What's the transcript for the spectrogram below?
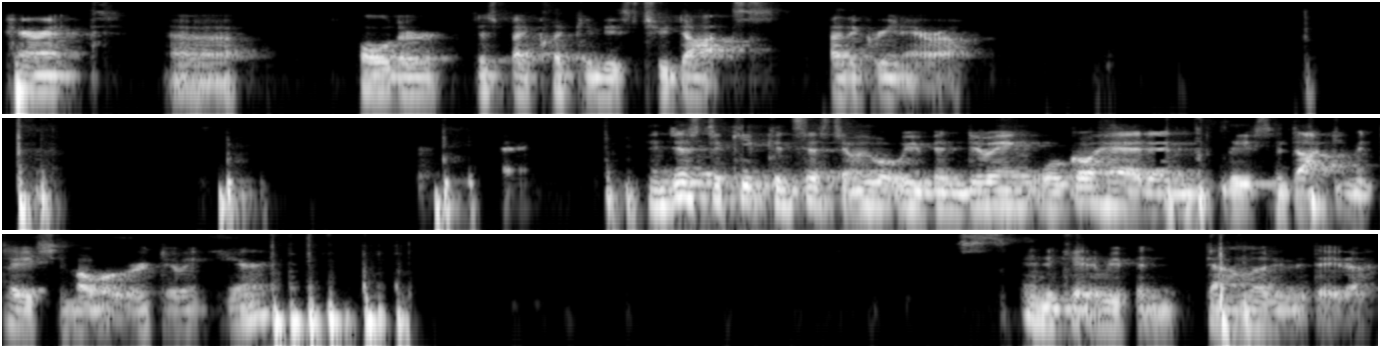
parent uh, folder just by clicking these two dots by the green arrow. And just to keep consistent with what we've been doing, we'll go ahead and leave some documentation about what we're doing here. Indicate that we've been downloading the data.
